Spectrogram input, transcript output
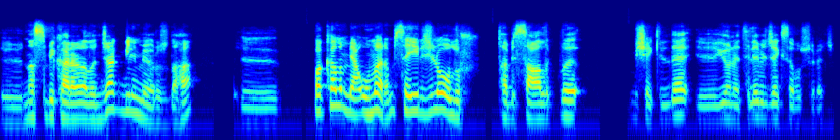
Ee, nasıl bir karar alınacak bilmiyoruz daha. Ee, bakalım ya yani umarım seyircili olur. Tabii sağlıklı bir şekilde e, yönetilebilecekse bu süreç.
